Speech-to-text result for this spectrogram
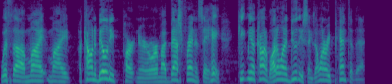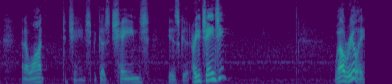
with uh, my, my accountability partner or my best friend and say, hey, keep me accountable. I don't want to do these things. I want to repent of that. And I want to change because change is good. Are you changing? Well, really,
